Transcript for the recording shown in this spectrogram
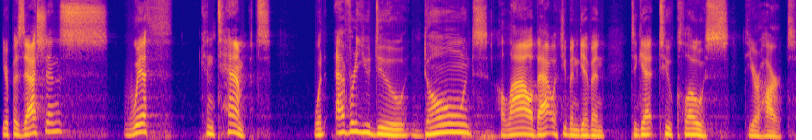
your possessions with contempt, whatever you do, don't allow that which you've been given to get too close to your heart.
